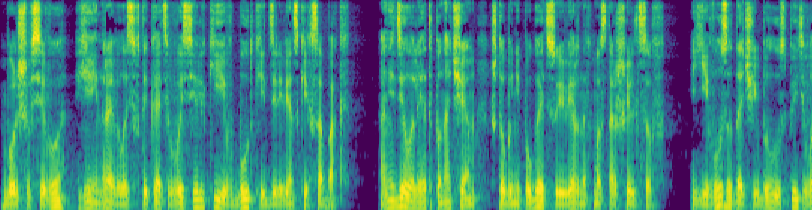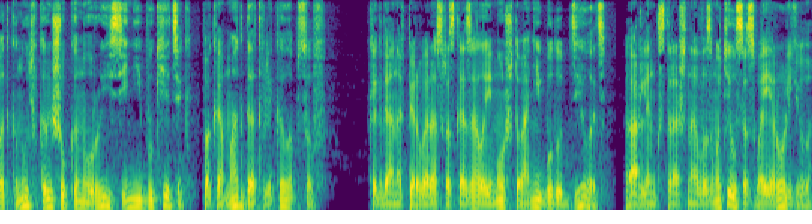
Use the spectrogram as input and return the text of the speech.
Больше всего ей нравилось втыкать васильки в будки деревенских собак. Они делали это по ночам, чтобы не пугать суеверных мастершильцев – его задачей было успеть воткнуть в крышу конуры синий букетик, пока Магда отвлекала псов. Когда она в первый раз рассказала ему, что они будут делать, Арлинг страшно возмутился своей ролью.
